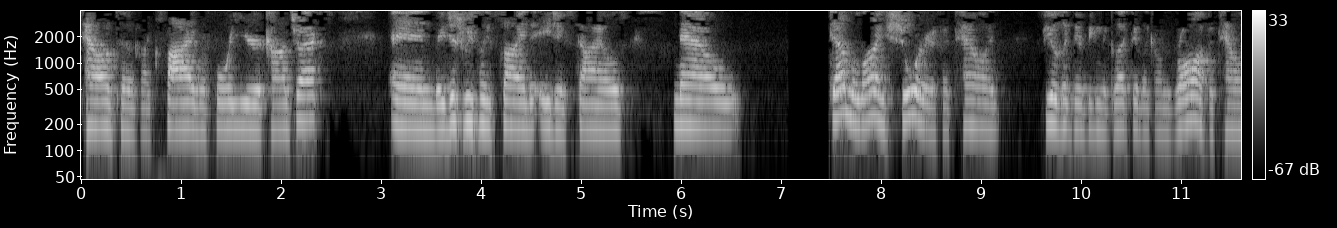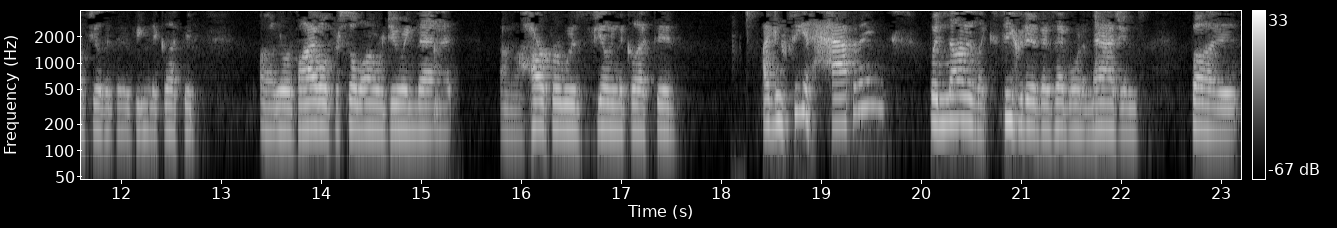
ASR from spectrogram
talent to like five or four year contracts, and they just recently signed AJ Styles. Now, down the line, sure, if a talent feels like they're being neglected, like on Raw, if a talent feels like they're being neglected, uh, the revival for so long we're doing that. Uh, Harper was feeling neglected. I can see it happening, but not as like secretive as everyone imagines. But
